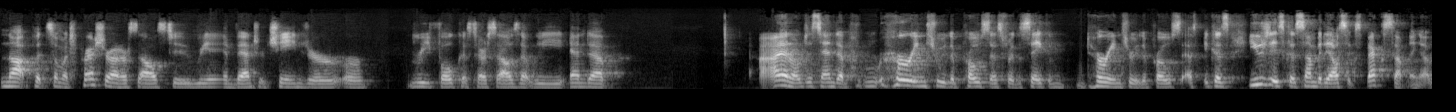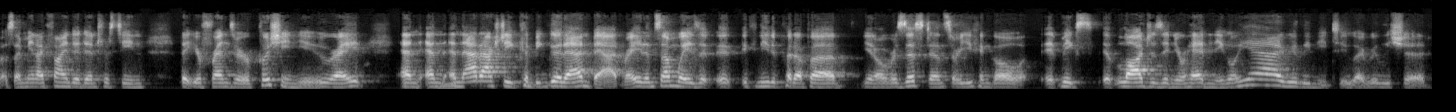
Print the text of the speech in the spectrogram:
not put so much pressure on ourselves to reinvent or change or, or refocus ourselves that we end up I don't know, just end up hurrying through the process for the sake of hurrying through the process because usually it's because somebody else expects something of us. I mean, I find it interesting that your friends are pushing you, right? And and mm-hmm. and that actually could be good and bad, right? In some ways, it, it, it can either put up a you know resistance, or you can go. It makes it lodges in your head, and you go, yeah, I really need to, I really should.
